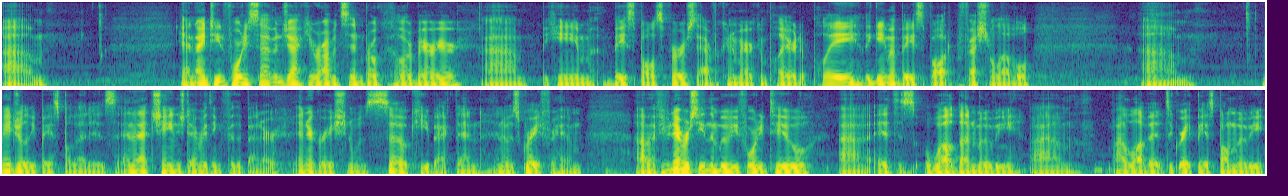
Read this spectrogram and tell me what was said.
Um, yeah, 1947, Jackie Robinson broke the color barrier, um, became baseball's first African American player to play the game of baseball at a professional level. Um, Major League Baseball, that is, and that changed everything for the better. Integration was so key back then, and it was great for him. Um, if you've never seen the movie 42, uh, it is a well done movie. Um, I love it. It's a great baseball movie.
